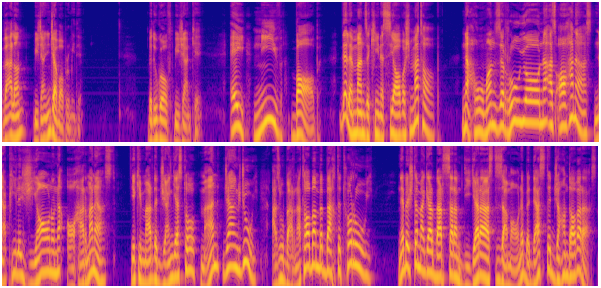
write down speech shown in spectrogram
و الان بیژن این جواب رو میده. بدو گفت بیژن که ای نیو باب دل من ز کین سیاوش متاب. نه هومان ز روی و نه از آهن است. نه پیل ژیان و نه آهرمن است. یکی مرد جنگ است و من جنگ جوی از او برنتابم به بخت تو روی. نبشته مگر بر سرم دیگر است زمانه به دست جهان داور است.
